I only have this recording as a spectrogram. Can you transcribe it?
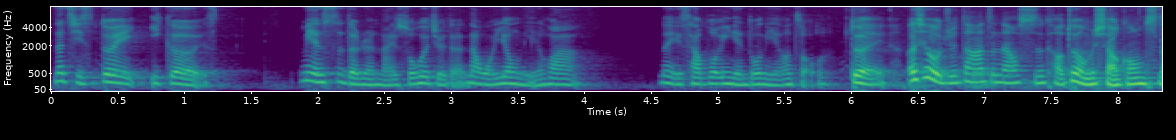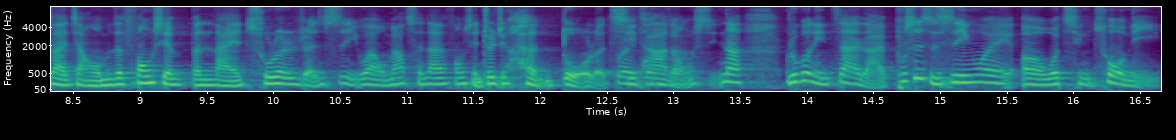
那其实对一个面试的人来说，会觉得那我用你的话。那也差不多一年多，你要走了。对，而且我觉得大家真的要思考，对我们小公司来讲，我们的风险本来除了人事以外，我们要承担的风险就已经很多了。其他东西，那如果你再来，不是只是因为呃，我请错你。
